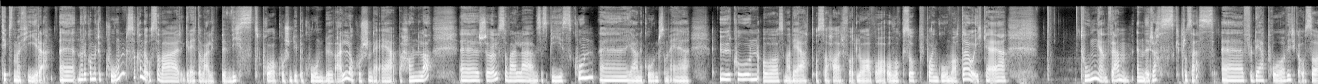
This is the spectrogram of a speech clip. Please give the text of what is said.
Tips nummer fire. Eh, når det kommer til korn, så kan det også være greit å være litt bevisst på hvilken type korn du velger, og hvordan det er behandla. Eh, Sjøl velger jeg, hvis jeg spiser korn, eh, gjerne korn som er urkorn, og som jeg vet også har fått lov å, å vokse opp på en god måte, og ikke er tungen frem en rask prosess, for det påvirker også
